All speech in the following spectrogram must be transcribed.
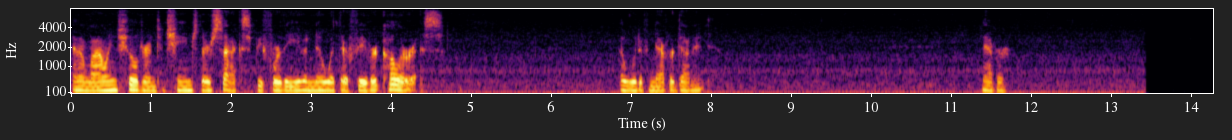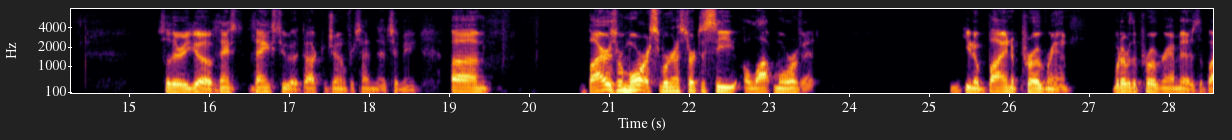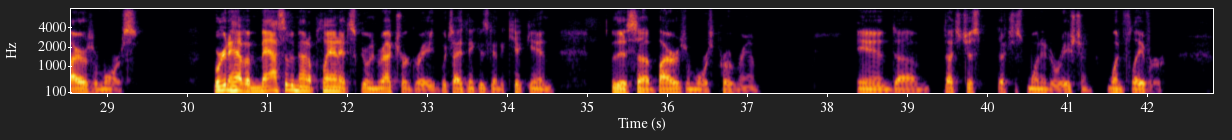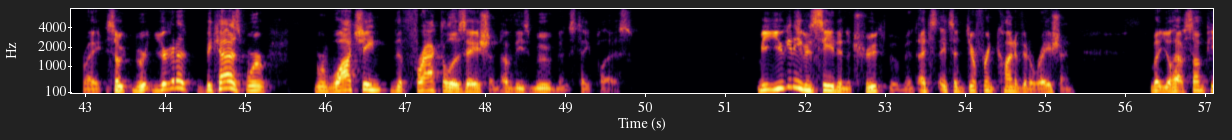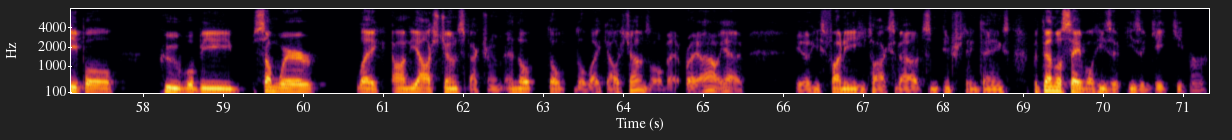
and allowing children to change their sex before they even know what their favorite color is. I would have never done it. Never. So there you go. Thanks, thanks to uh, Dr. Joan for sending that to me. Um, buyer's remorse. We're going to start to see a lot more of it. You know, buying a program, whatever the program is, the buyer's remorse we're going to have a massive amount of planets going retrograde, which I think is going to kick in this uh, buyer's remorse program. And um, that's just that's just one iteration, one flavor, right? So you're going to because we're we're watching the fractalization of these movements take place. I mean, you can even see it in the truth movement. It's it's a different kind of iteration, but you'll have some people who will be somewhere like on the Alex Jones spectrum, and they'll they'll they'll like Alex Jones a little bit, right? Oh yeah, you know he's funny, he talks about some interesting things, but then they'll say, well, he's a he's a gatekeeper,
